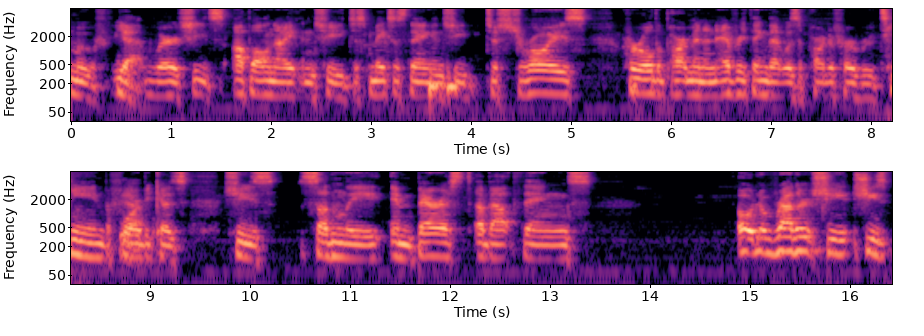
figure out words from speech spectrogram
Move. Yeah, where she's up all night and she just makes this thing and she destroys her old apartment and everything that was a part of her routine before Yeah. because she's suddenly embarrassed about things. Oh no, rather she she's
